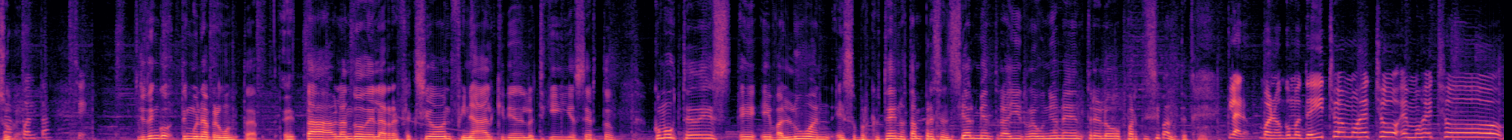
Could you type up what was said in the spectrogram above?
¿Te das cuenta? Sí. Yo tengo, tengo una pregunta. Está hablando de la reflexión final que tienen los chiquillos, ¿cierto? ¿Cómo ustedes eh, evalúan eso? Porque ustedes no están presencial mientras hay reuniones entre los participantes. Claro, bueno, como te he dicho, hemos hecho, hemos hecho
